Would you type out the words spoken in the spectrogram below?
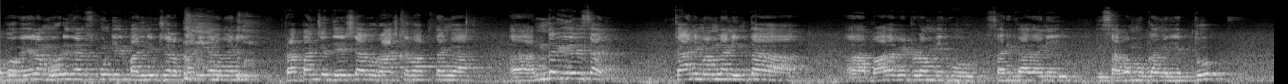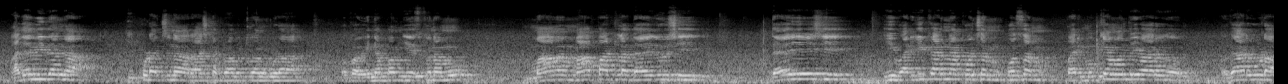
ఒకవేళ మోడీ తలుచుకుంటే ఇది పది నిమిషాల పని కాదని ప్రపంచ దేశాలు రాష్ట్ర వ్యాప్తంగా అందరికీ తెలుసాలి కానీ మమ్మల్ని ఇంత బాధ పెట్టడం మీకు సరికాదని ఈ సభముఖంగా చెప్తూ అదేవిధంగా ఇప్పుడు వచ్చిన రాష్ట్ర ప్రభుత్వం కూడా ఒక విన్నపం చేస్తున్నాము. మా మా పట్ల దయచూసి దయచేసి ఈ వర్గీకరణ కోసం కోసం మరి ముఖ్యమంత్రి వారు గారు కూడా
